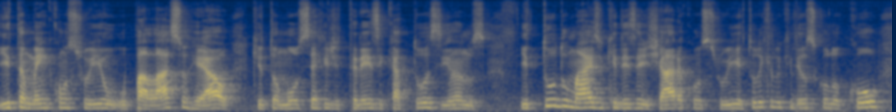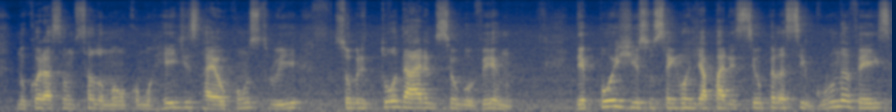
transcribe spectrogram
E também construiu o Palácio Real, que tomou cerca de 13, 14 anos e tudo mais o que desejara construir, tudo aquilo que Deus colocou no coração de Salomão como rei de Israel construir sobre toda a área do seu governo. Depois disso, o Senhor lhe apareceu pela segunda vez.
